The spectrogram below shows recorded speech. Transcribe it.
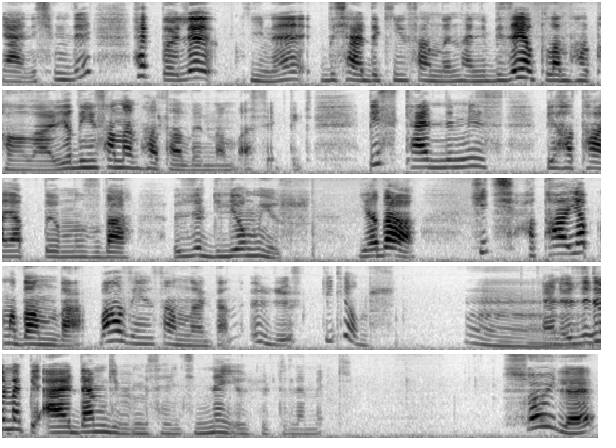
Yani şimdi hep böyle yine dışarıdaki insanların hani bize yapılan hatalar ya da insanların hatalarından bahsettik. Biz kendimiz bir hata yaptığımızda özür diliyor muyuz? Ya da hiç hata yapmadan da bazı insanlardan özür diliyor musun? Hmm. Yani özür dilemek bir erdem gibi mi senin için? Ne özür dilemek? Şöyle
